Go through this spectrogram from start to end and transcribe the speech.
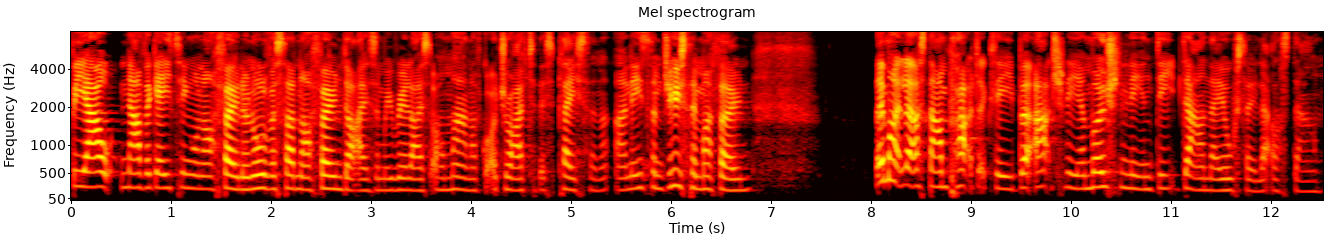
be out navigating on our phone and all of a sudden our phone dies and we realize, oh man, I've got to drive to this place and I need some juice in my phone. They might let us down practically, but actually, emotionally and deep down, they also let us down.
